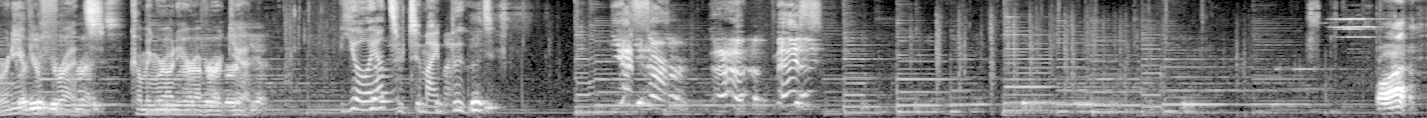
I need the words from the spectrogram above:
or any of your friends, coming around here ever again, You'll answer to my boot. Yes, sir. Uh, miss? Alright. The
